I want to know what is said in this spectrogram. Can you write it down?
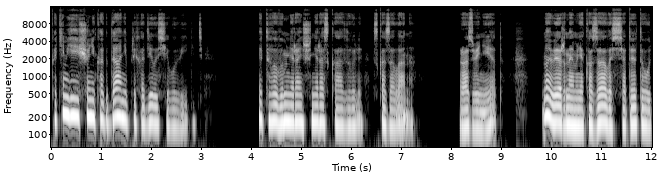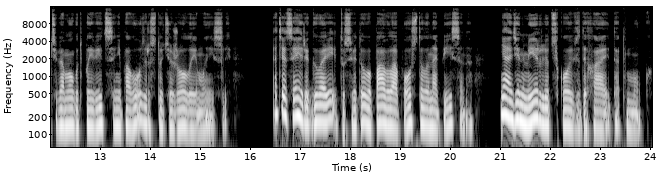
каким ей еще никогда не приходилось его видеть. «Этого вы мне раньше не рассказывали», — сказала она. «Разве нет? Наверное, мне казалось, от этого у тебя могут появиться не по возрасту тяжелые мысли». Отец Эрик говорит, у святого Павла Апостола написано «Ни один мир людской вздыхает от мук».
